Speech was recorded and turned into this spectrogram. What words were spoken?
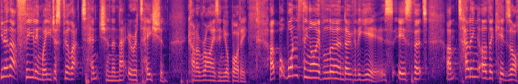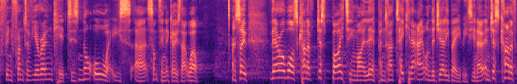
you know that feeling where you just feel that tension and that irritation kind of rise in your body. Uh, but one thing I've learned over the years is that um, telling other kids off in front of your own kids is not always uh, something that goes that well. And so there I was, kind of just biting my lip and kind of taking it out on the jelly babies, you know, and just kind of,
